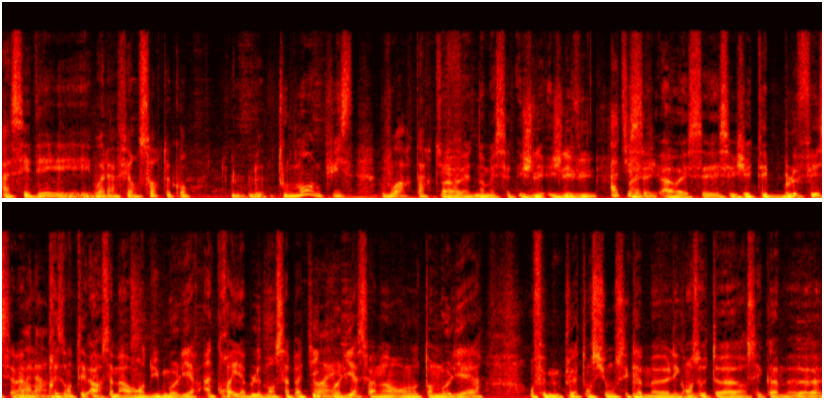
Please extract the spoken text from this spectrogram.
a cédé et, et voilà a fait en sorte qu'on le- tout le monde puisse voir Tartuffe. Ah ouais, non mais c'est- je l'ai vu. Ah, tu l'as C'est- vu Ah ouais, été bluffé. Ça m'a Voilà. présenté. Alors ça m'a rendu Molière incroyablement sympathique. Ouais. Molière, c'est vraiment on entend Molière, on fait même plus attention. C'est comme euh, les grands auteurs, c'est comme euh,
